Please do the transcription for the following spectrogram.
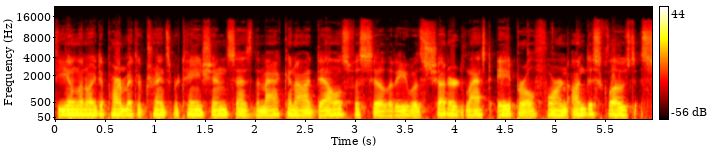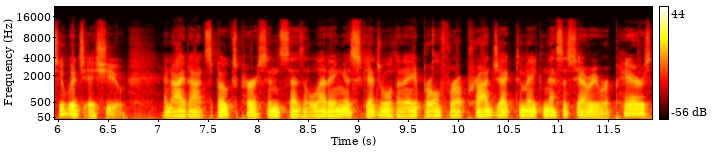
The Illinois Department of Transportation says the Mackinaw Dells facility was shuttered last April for an undisclosed sewage issue. An IDOT spokesperson says a letting is scheduled in April for a project to make necessary repairs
